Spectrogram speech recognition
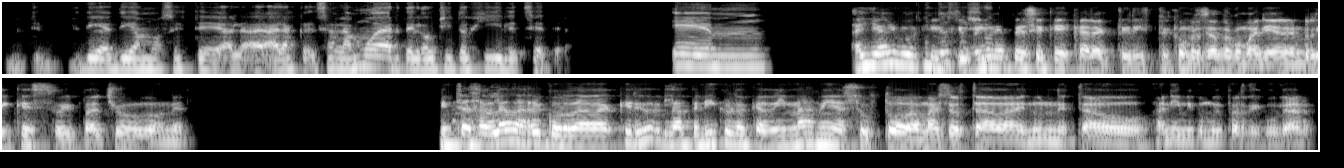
digamos, este, a, la, la muerte, el gauchito Gil, etc. Hay algo que, a mí me parece que es característico, estoy conversando con Mariana Enríquez, soy Pacho Donel. Mientras hablaba recordaba, creo, la película que a mí más me asustó, además yo estaba en un estado anímico muy particular,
